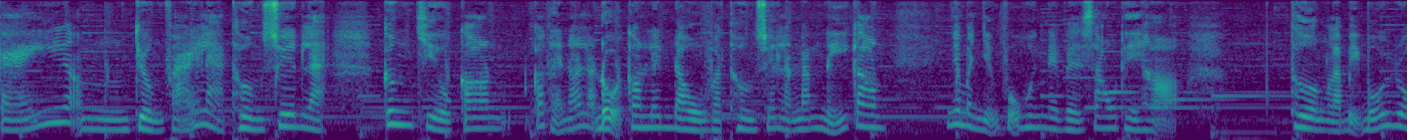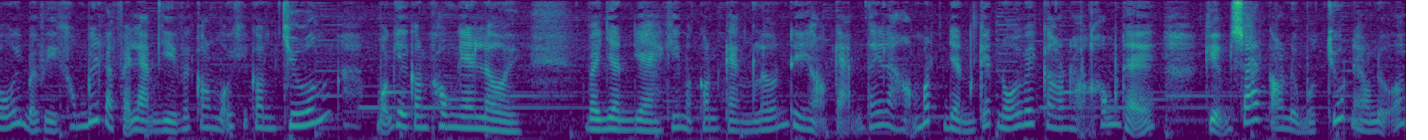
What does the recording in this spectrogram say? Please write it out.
cái um, trường phái là thường xuyên là cưng chiều con có thể nói là đội con lên đầu và thường xuyên là năn nỉ con nhưng mà những phụ huynh này về sau thì họ thường là bị bối rối bởi vì không biết là phải làm gì với con mỗi khi con chướng mỗi khi con không nghe lời. Và dần dà khi mà con càng lớn thì họ cảm thấy là họ mất dần kết nối với con họ không thể kiểm soát con được một chút nào nữa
